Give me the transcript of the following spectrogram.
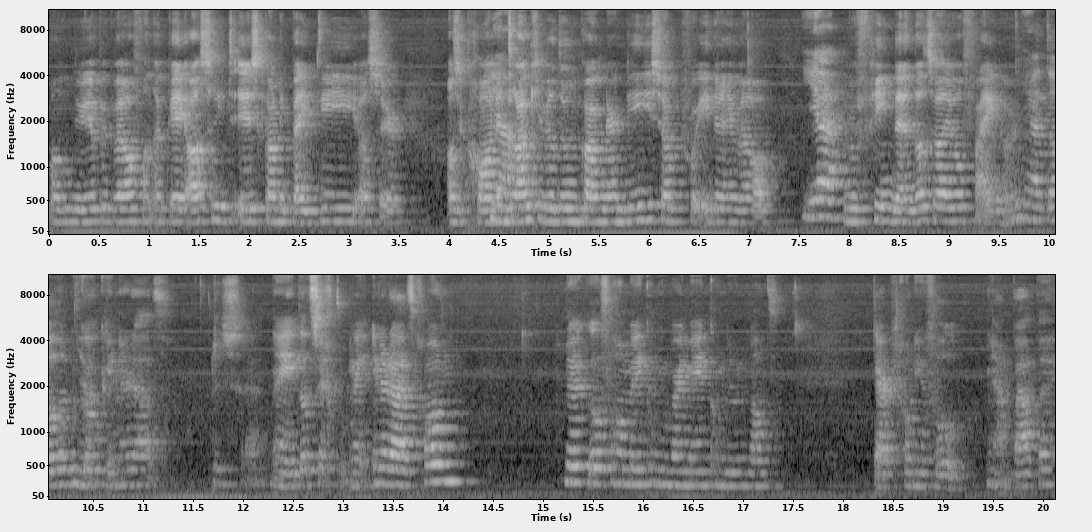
Want nu heb ik wel van, oké, als er iets is, kan ik bij die. Als, er, als ik gewoon Ja. een drankje wil doen, kan ik naar die. Zo heb ik voor iedereen wel Ja. mijn vrienden. En dat is wel heel fijn hoor. Ja, dat heb ik Ja. ook inderdaad. Dus eh, nee, dat is echt, nee, inderdaad, gewoon leuk overal mee kan doen waar je mee kan doen, want daar heb je gewoon heel veel ja, baat bij.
